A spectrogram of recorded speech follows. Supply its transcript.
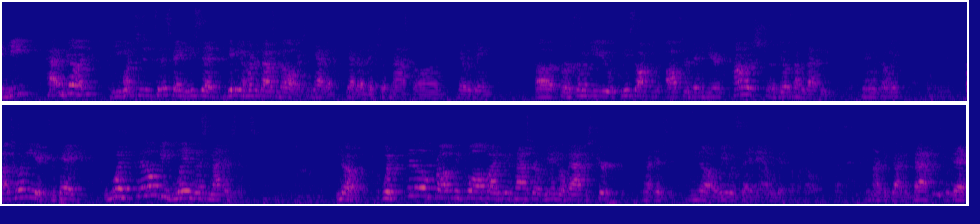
And he had a gun and he went to, to this bank and he said, Give me $100,000. And he had, a, he had a makeshift mask on and everything. Uh, for some of you police officers, officers in here, how much jail time would that be? Can anyone tell me? 20 years. About 20 years, okay? Would Phil be blameless in that instance? No. Would Phil probably qualify to be the pastor of Emmanuel Baptist Church in that instance? No. We would say, man, we'll get someone else. That's, not a good guy to pastor, okay?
